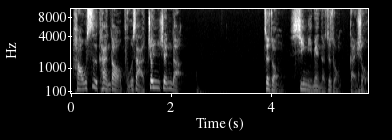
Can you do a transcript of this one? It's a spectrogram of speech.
好似看到菩萨真身的这种心里面的这种感受。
